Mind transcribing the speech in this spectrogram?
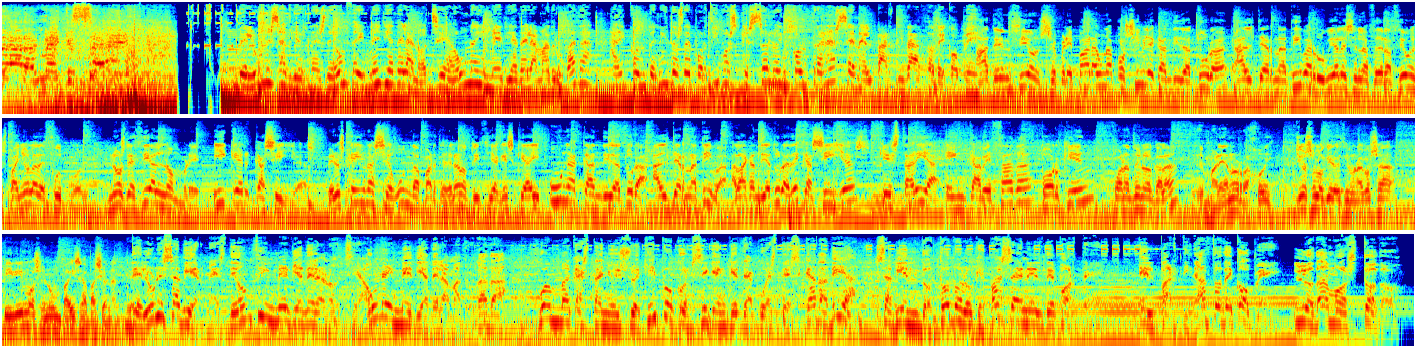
de lunes a viernes de once y media de la noche a una y media de la madrugada hay contenidos deportivos que solo encontrarás en el partidazo de Cope. Atención, se prepara una posible candidatura alternativa a Rubiales en la Federación Española de Fútbol. Nos decía el nombre, Iker Casillas. Pero es que hay una segunda parte de la noticia que es que hay una candidatura alternativa a la candidatura de Casillas que estaría encabezada por quién, Juan Antonio Alcalá. Eh, Mariano Rajoy. Yo solo quiero decir una cosa, vivimos en un país apasionante. De lunes a viernes, de once y media de la noche a una y media de la madrugada, Juanma Castaño y su equipo consiguen que te acuestes cada día sabiendo todo lo que pasa en el deporte. El partidazo de Cope. Lo damos todo.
